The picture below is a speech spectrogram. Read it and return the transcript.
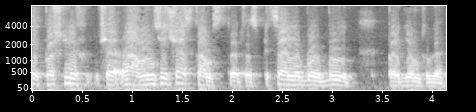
Стасик, пошли. А, ну сейчас там это, специальный бой будет. Пойдем туда.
